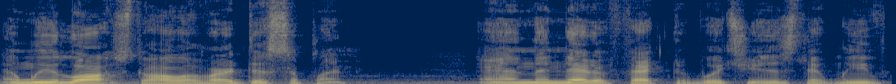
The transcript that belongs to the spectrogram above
and we lost all of our discipline. And the net effect of which is that we've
